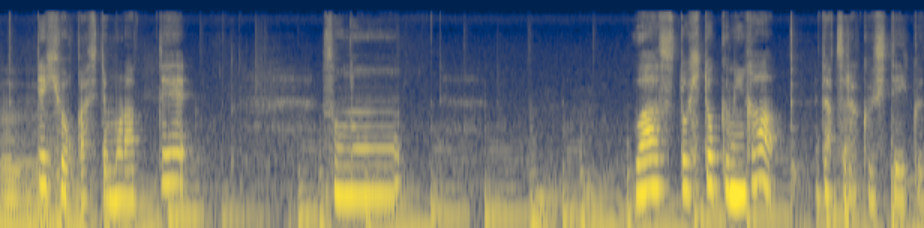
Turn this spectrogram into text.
うんで評価してもらってそのワースト1組が脱落していくっ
